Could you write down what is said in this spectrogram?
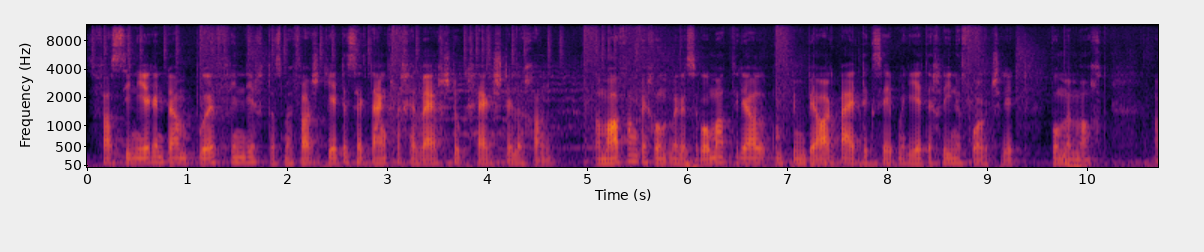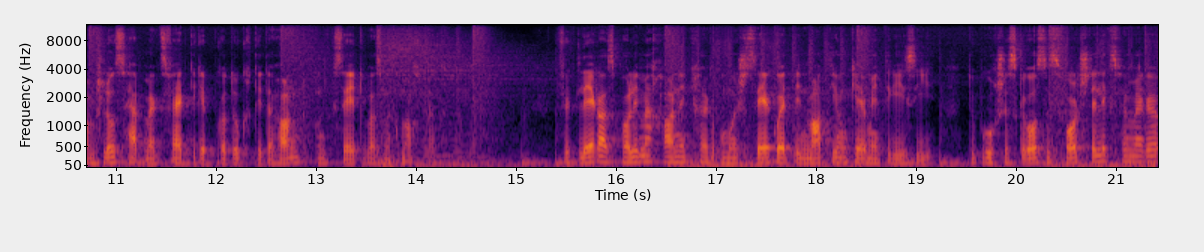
Das Faszinierende am Beruf finde ich, dass man fast jedes erdenkliche Werkstück herstellen kann. Am Anfang bekommt man ein Rohmaterial und beim Bearbeiten sieht man jeden kleinen Fortschritt, den man macht. Am Schluss hat man das fertige Produkt in der Hand und sieht, was man gemacht hat. Für die Lehre als Polymechaniker musst du sehr gut in Mathe und Geometrie sein. Du brauchst ein grosses Vorstellungsvermögen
